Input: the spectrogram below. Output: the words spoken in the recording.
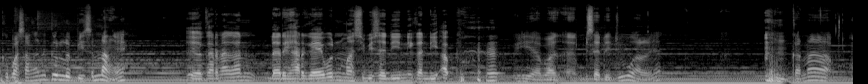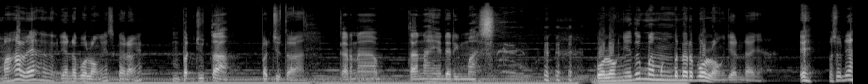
ke pasangan itu lebih senang ya Ya karena kan dari harganya pun masih bisa di ini kan di up. iya ba- bisa dijual ya karena mahal ya janda bolongnya sekarang ya 4 juta. Per jutaan. Karena tanahnya dari emas. bolongnya itu memang benar bolong jandanya. Eh maksudnya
